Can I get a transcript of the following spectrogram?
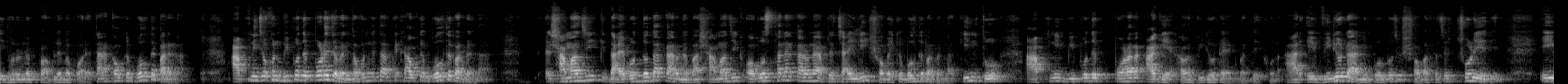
এই ধরনের প্রবলেমে পড়ে, তারা কাউকে বলতে পারে না। আপনি যখন বিপদে পড়ে যাবেন, তখন কিন্তু আপনি কাউকে বলতে পারবেন না। সামাজিক দায়বদ্ধতার কারণে বা সামাজিক অবস্থানের কারণে আপনি চাইলেই সবাইকে বলতে পারবেন না। কিন্তু আপনি বিপদে পড়ার আগে আমার ভিডিওটা একবার দেখুন। আর এই ভিডিওটা আমি বলব যে সবার কাছে ছড়িয়ে দিন। এই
